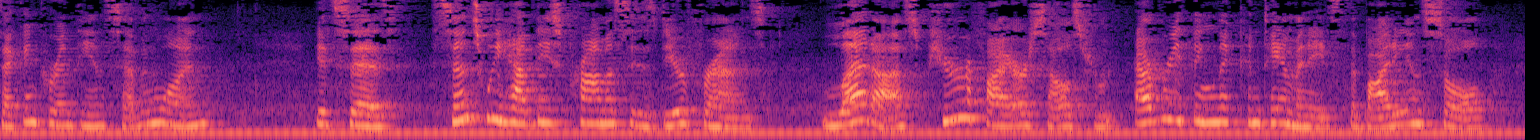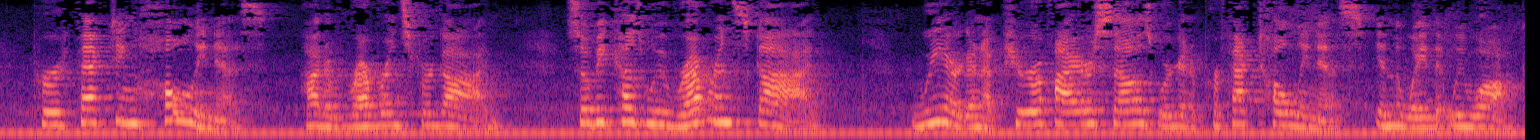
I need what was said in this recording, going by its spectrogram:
2 Corinthians 7 1, it says, Since we have these promises, dear friends, let us purify ourselves from everything that contaminates the body and soul, perfecting holiness out of reverence for God. So because we reverence God, we are going to purify ourselves. We're going to perfect holiness in the way that we walk.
